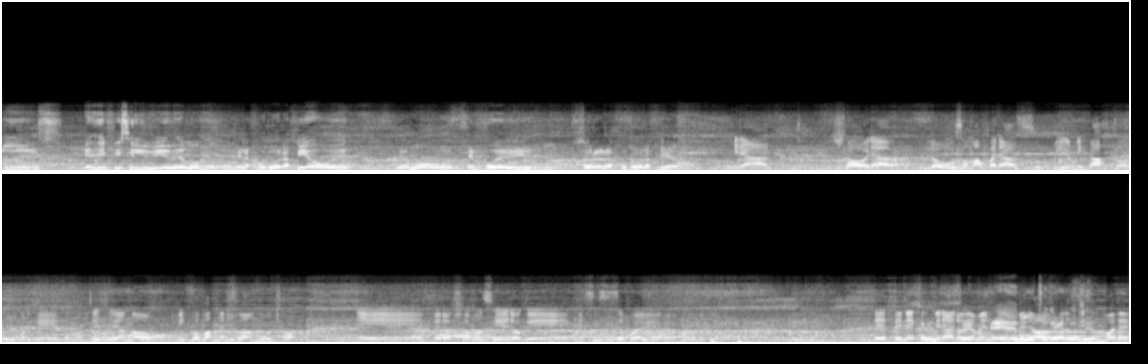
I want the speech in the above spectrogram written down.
¿Y es difícil vivir, digamos, de la fotografía o es, digamos, se puede vivir solo de la fotografía? Mira, yo ahora lo uso más para suplir mis gastos, porque como estoy estudiando, mis papás me ayudan mucho. Eh, pero yo considero que, que sí, sí se puede vivir de la fotografía. Te tenés que esperar, sí, obviamente, es pero, mucho trabajo, pero sí sí. se puede.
